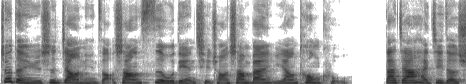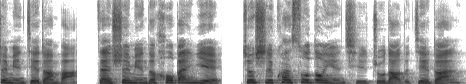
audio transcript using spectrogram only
就等于是叫你早上四五点起床上班一样痛苦。大家还记得睡眠阶段吧？在睡眠的后半夜，就是快速动眼期主导的阶段。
